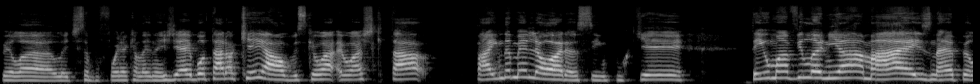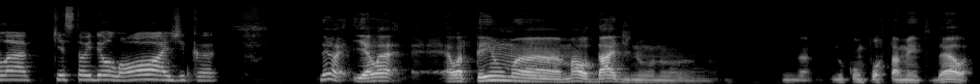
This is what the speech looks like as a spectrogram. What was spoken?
pela Letícia Buffoni, aquela energia, aí botaram a Kay Alves, que eu, eu acho que tá, tá ainda melhor, assim, porque tem uma vilania a mais, né, pela questão ideológica. Não, e ela, ela tem uma maldade no, no, no comportamento dela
